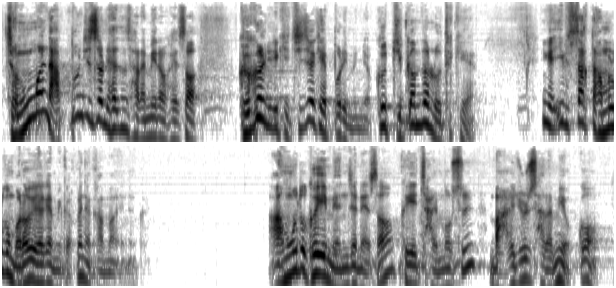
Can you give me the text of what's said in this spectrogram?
정말 나쁜 짓을 했던 사람이라고 해서 그걸 이렇게 지적해 버리면요. 그 뒷감당을 어떻게 해? 그러니까 입 싹 다물고 뭐라고 이야기합니까? 그냥 가만히 있는 거예요. 아무도 그의 면전에서 그의 잘못을 말해줄 사람이 없고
